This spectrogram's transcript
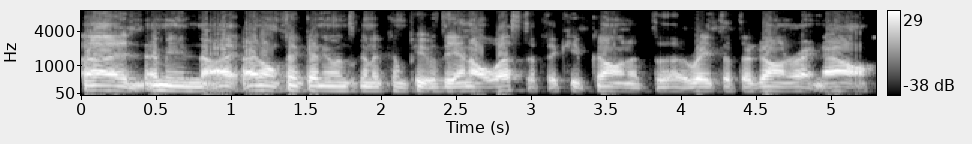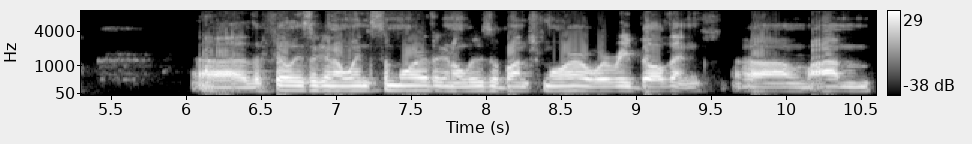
Uh, I mean, I, I don't think anyone's going to compete with the NL West if they keep going at the rate that they're going right now. Uh, the Phillies are going to win some more. They're going to lose a bunch more. We're rebuilding. Um, I'm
